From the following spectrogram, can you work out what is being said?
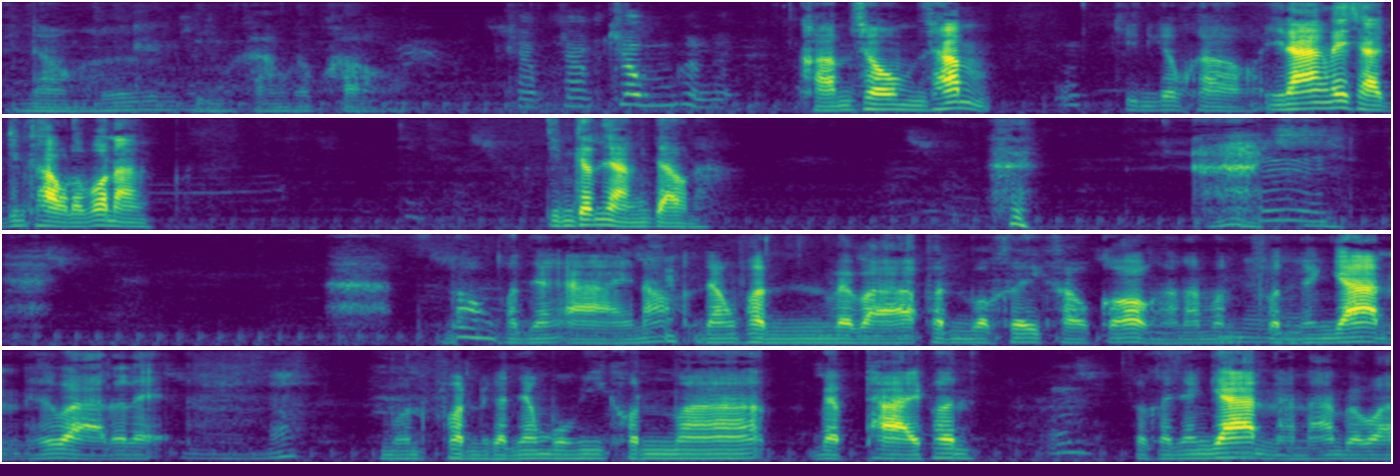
พี่น้องเอ้ยกินมะขามกับข้าวครับครับชมคนเลยขามชมช้ำกินกับข้าวอีนางได้ฉากกินข้าวแล้วบ่นาง กินกันหยังเจ้านะน้องเพิ่นยังอายเนาะ น้องเพิ่นแบบว่าเพิ่นบ่เคยเข้ากล้องอะนะมันเพิ่นยังย่านคือว่านั่นแหละเนาะ มันเพิ่นกันยังบ่มีคนมาแบบถ่ายเพิ่น เพิ่นก็ยังย่านนะนะแบบว่า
